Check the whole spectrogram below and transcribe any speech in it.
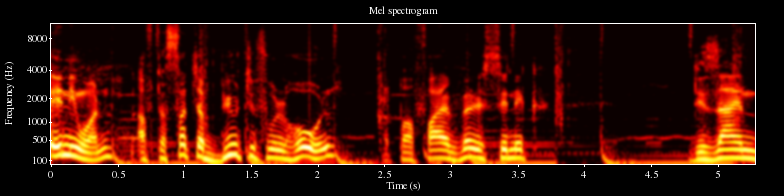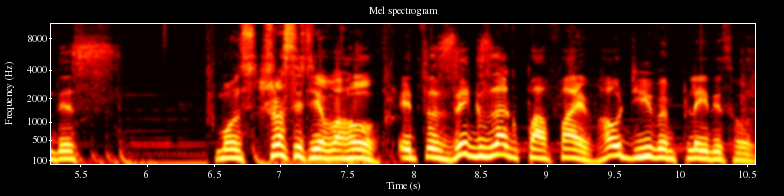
anyone, after such a beautiful hole, a par five, very scenic, design this monstrosity of a hole? It's a zigzag par five. How do you even play this hole?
